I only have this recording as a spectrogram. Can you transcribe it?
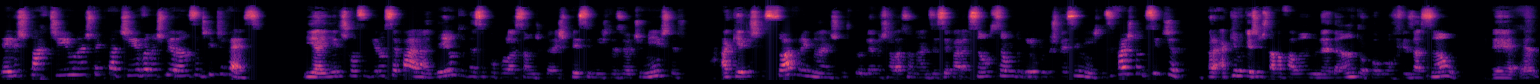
eles partiam na expectativa, na esperança de que tivesse. E aí eles conseguiram separar dentro dessa população de cães pessimistas e otimistas, aqueles que sofrem mais com os problemas relacionados à separação são do grupo dos pessimistas. E faz todo sentido. aquilo que a gente estava falando né, da antropomorfização, é, é,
